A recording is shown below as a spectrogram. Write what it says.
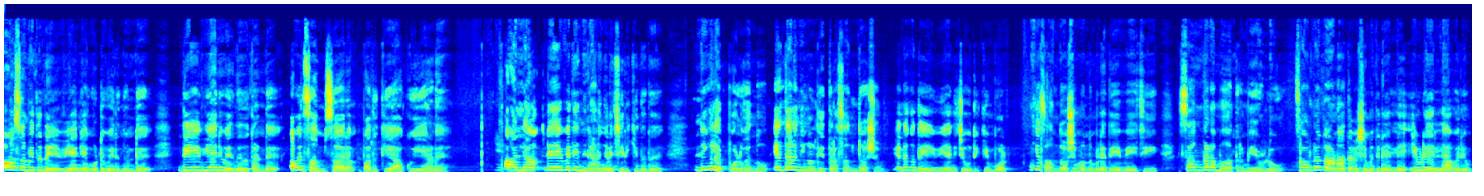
ആ സമയത്ത് ദേവ്യാനി അങ്ങോട്ട് വരുന്നുണ്ട്. ദേവ്യാനി വരുന്നത് കണ്ട് അവൻ സംസാരം പതുക്കെയാക്കുകയാണ്. അല്ല രേവതി എന്തിനാണ് ഇങ്ങനെ ചിരിക്കുന്നത്? നിങ്ങൾ എപ്പോൾ വന്നു? എന്താണ് നിങ്ങൾക്ക് ഇത്ര സന്തോഷം? എന്നൊക്കെ ദേവിയാനി ചോദിക്കുമ്പോൾ എനിക്ക് സന്തോഷമൊന്നുമില്ല ദേവേച്ചി. സങ്കടം മാത്രമേ ഉള്ളൂ. സ്വർണം കാണാത്ത വിഷമത്തിലല്ലേ ഇവിടെ എല്ലാവരും?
